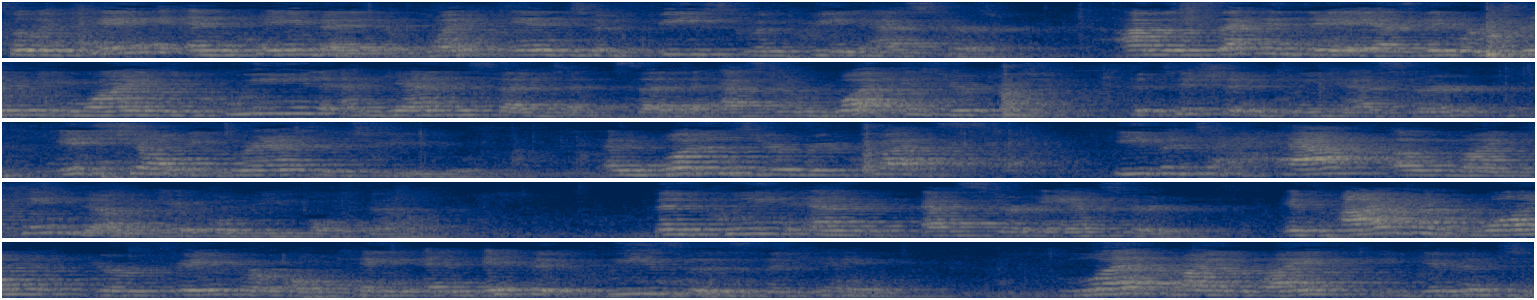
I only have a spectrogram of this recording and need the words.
So the king and Haman went in to feast with Queen Esther. On the second day, as they were drinking wine, the queen again said to, said to Esther, What is your petition, Queen Esther? It shall be granted to you. And what is your request? Even to half of my kingdom it will be fulfilled. Then Queen Esther answered, If I have won your favor, O king, and if it pleases the king, let my life be given to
